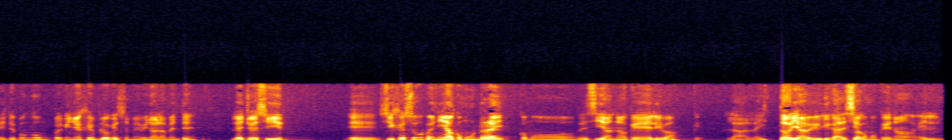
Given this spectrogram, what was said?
Ahí te pongo un pequeño ejemplo que se me vino a la mente. El hecho de decir, eh, si Jesús venía como un rey, como decían, ¿no? Que él iba, la, la, historia bíblica decía como que, ¿no? Él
